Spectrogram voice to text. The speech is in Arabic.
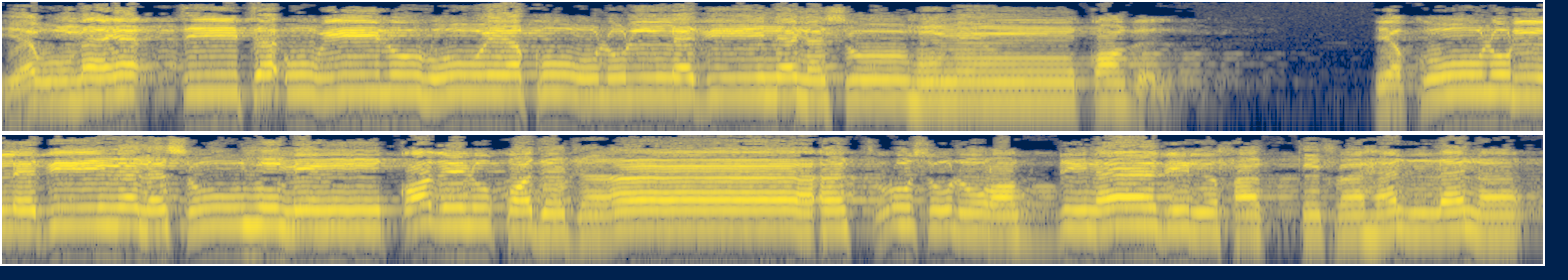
يوم يأتي تَأْوِيلُهُ يَقُولُ الَّذِينَ نَسُوهُ مِن قَبْلُ يَقُولُ الَّذِينَ نَسُوهُ مِن قَبْلُ قَدْ جَاءَتْ رُسُلُ رَبِّنَا بِالْحَقِّ فَهَل لَّنَا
